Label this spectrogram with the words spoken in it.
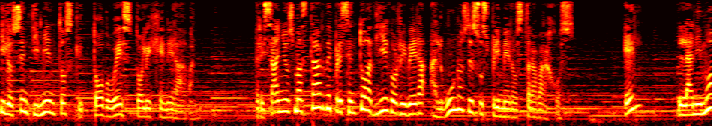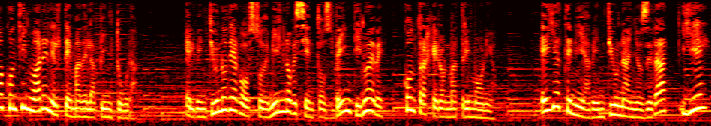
y los sentimientos que todo esto le generaban. Tres años más tarde presentó a Diego Rivera algunos de sus primeros trabajos. Él la animó a continuar en el tema de la pintura. El 21 de agosto de 1929 contrajeron matrimonio. Ella tenía 21 años de edad y él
